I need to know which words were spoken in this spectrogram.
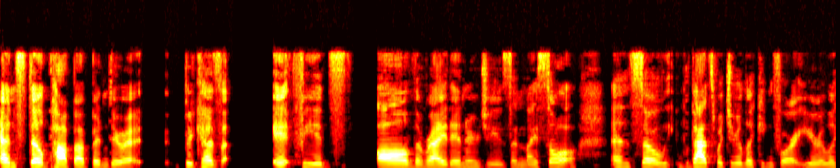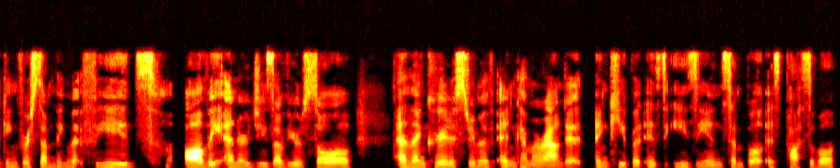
and still pop up and do it because it feeds all the right energies in my soul. And so that's what you're looking for. You're looking for something that feeds all the energies of your soul and then create a stream of income around it and keep it as easy and simple as possible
